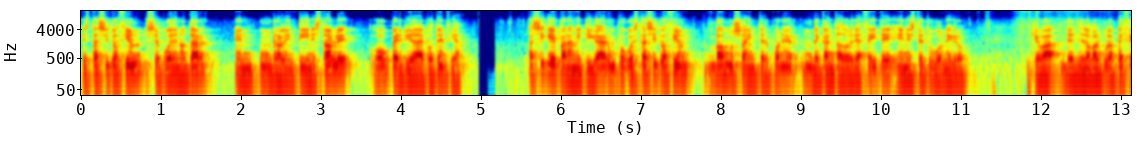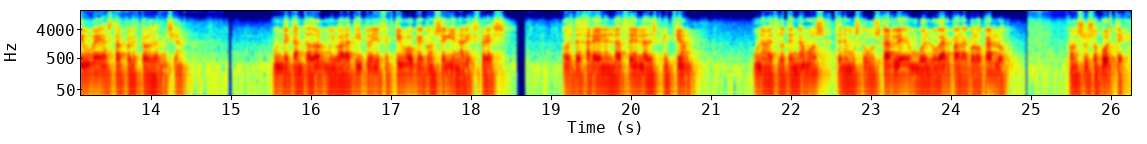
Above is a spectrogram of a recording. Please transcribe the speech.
Esta situación se puede notar en un ralentí inestable o pérdida de potencia. Así que para mitigar un poco esta situación vamos a interponer un decantador de aceite en este tubo negro que va desde la válvula PCV hasta el colector de admisión. Un decantador muy baratito y efectivo que conseguí en AliExpress. Os dejaré el enlace en la descripción. Una vez lo tengamos, tenemos que buscarle un buen lugar para colocarlo, con su soporte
